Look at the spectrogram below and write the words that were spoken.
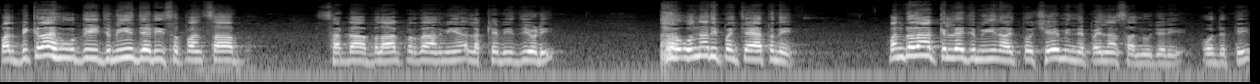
ਪਰ ਬਿਕਰਾ ਹੂਦ ਦੀ ਜ਼ਮੀਨ ਜਿਹੜੀ ਸਰਪੰਚ ਸਾਹਿਬ, ਸਾਡਾ ਬਲਾਕ ਪ੍ਰਧਾਨ ਵੀ ਹੈ ਲੱਖੇਵੀਰ ਜੀ ਹੋੜੀ ਉਹਨਾਂ ਦੀ ਪੰਚਾਇਤ ਨੇ 15 ਕਿੱਲੇ ਜ਼ਮੀਨ ਅੱਜ ਤੋਂ 6 ਮਹੀਨੇ ਪਹਿਲਾਂ ਸਾਨੂੰ ਜਿਹੜੀ ਉਹ ਦਿੱਤੀ।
